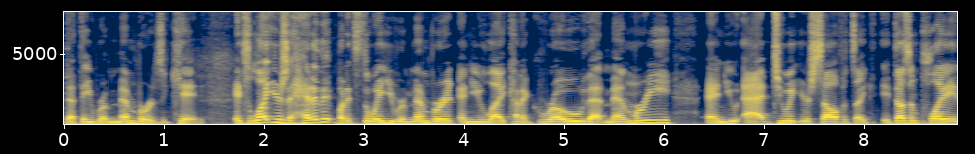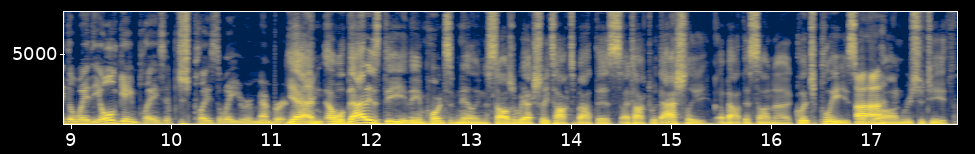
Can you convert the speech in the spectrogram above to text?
that they remember as a kid. It's light years ahead of it, but it's the way you remember it and you like kind of grow that memory and you add to it yourself. It's like it doesn't play the way the old game plays, it just plays the way you remember it. Yeah, playing. and uh, well, that is the the importance of nailing nostalgia. We actually talked about this. I talked with Ashley about this on uh, Glitch Please over on Rooster Teeth.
